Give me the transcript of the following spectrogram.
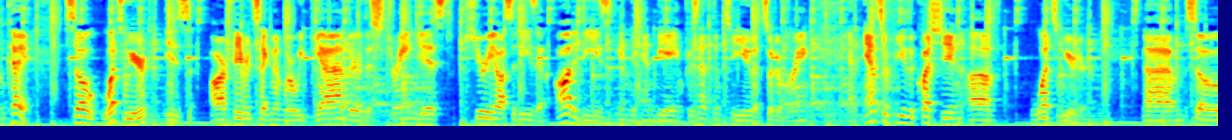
Okay, so what's weird is our favorite segment where we gather the strangest curiosities and oddities in the NBA and present them to you and sort of rank and answer for you the question of what's weirder. Um, so,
